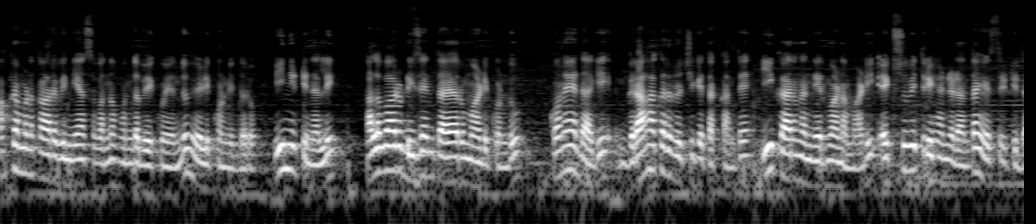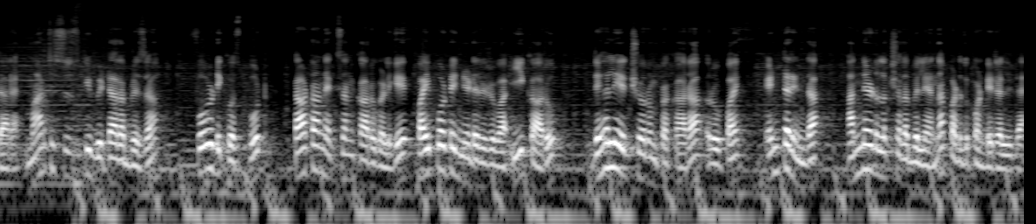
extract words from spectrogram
ಆಕ್ರಮಣಕಾರ ವಿನ್ಯಾಸವನ್ನು ಹೊಂದಬೇಕು ಎಂದು ಹೇಳಿಕೊಂಡಿದ್ದರು. ಈ ನಿಟ್ಟಿನಲ್ಲಿ ಹಲವಾರು ಡಿಸೈನ್ ತಯಾರು ಮಾಡಿಕೊಂಡು ಕೊನೆಯದಾಗಿ ಗ್ರಾಹಕರ ರುಚಿಗೆ ತಕ್ಕಂತೆ ಈ ಕಾರನ್ನ ನಿರ್ಮಾಣ ಮಾಡಿ ಎಕ್ಸುವಿ ತ್ರೀ ಹಂಡ್ರೆಡ್ ಅಂತ ಹೆಸರಿಟ್ಟಿದ್ದಾರೆ. Maruti Suzuki Vitara Brezza, Ford EcoSport, Tata Nexon ಕಾರುಗಳಿಗೆ ಪೈಪೋಟಿ ನೀಡಲಿರುವ ಈ ಕಾರು ದೆಹಲಿ ಎಕ್ಶೋರೂಮ್ ಪ್ರಕಾರ ರೂಪಾಯಿ ಎಂಟರಿಂದ ಹನ್ನೆರಡು ಲಕ್ಷದ ಬೆಲೆಯನ್ನು ಪಡೆದುಕೊಂಡಿರಲಿದೆ.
